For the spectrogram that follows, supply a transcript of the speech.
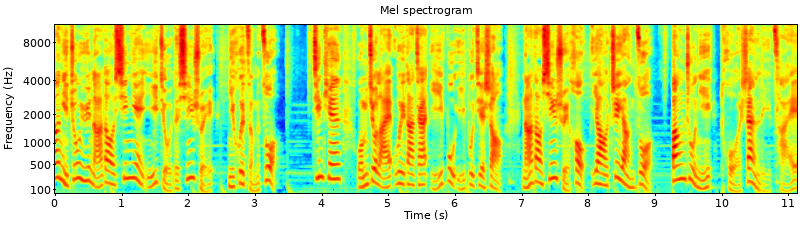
当你终于拿到心念已久的薪水，你会怎么做？今天我们就来为大家一步一步介绍，拿到薪水后要这样做，帮助你妥善理财，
